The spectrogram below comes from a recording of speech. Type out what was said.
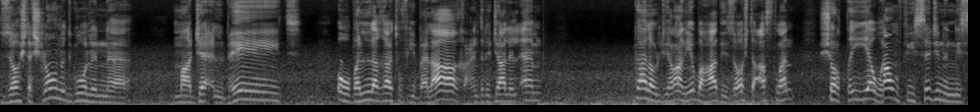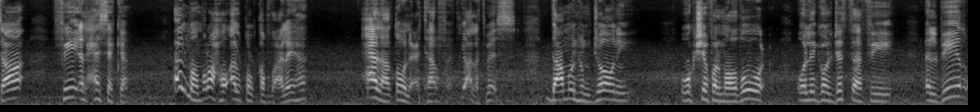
زوجته شلون تقول إن ما جاء البيت وبلغت وفي بلاغ عند رجال الأمن؟ قالوا الجيران يبا هذه زوجته أصلا شرطية وكان في سجن النساء في الحسكة. المهم راحوا ألقوا القبض عليها. على طول اعترفت. قالت بس دام إنهم جوني وكشفوا الموضوع ولقوا الجثة في البير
